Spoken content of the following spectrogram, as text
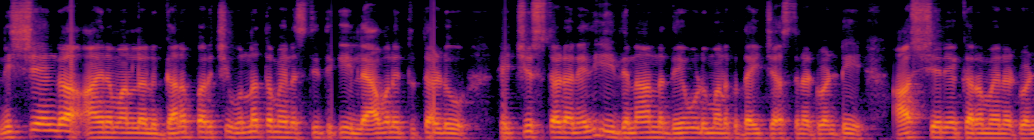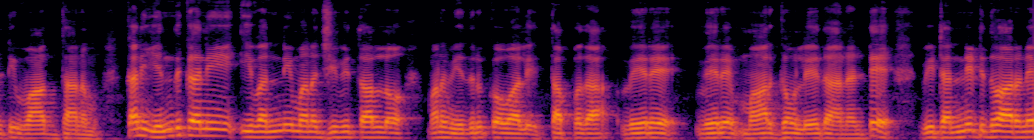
నిశ్చయంగా ఆయన మనలను ఘనపరిచి ఉన్నతమైన స్థితికి లేవనెత్తుతాడు. హెచ్చిస్తాడు అనేది ఈ దినాన్న దేవుడు మనకు దయచేస్తున్నటువంటి ఆశ్చర్యకరమైనటువంటి వాగ్దానం కానీ ఎందుకని ఇవన్నీ మన జీవితాల్లో మనం ఎదుర్కోవాలి తప్పదా? వేరే వేరే మార్గం లేదా అని అంటే వీటన్నిటి ద్వారానే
